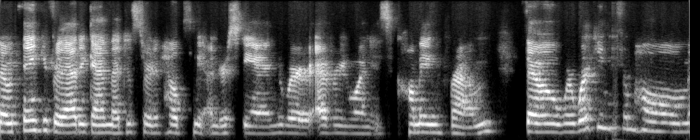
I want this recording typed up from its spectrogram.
So thank you for that. Again, that just sort of helps me understand where everyone is coming from. So we're working from home.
